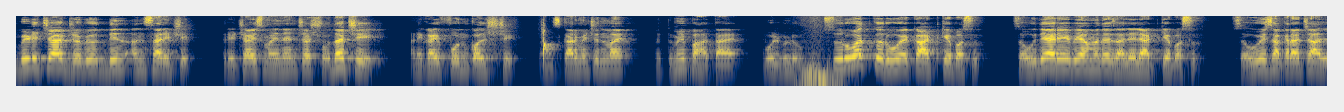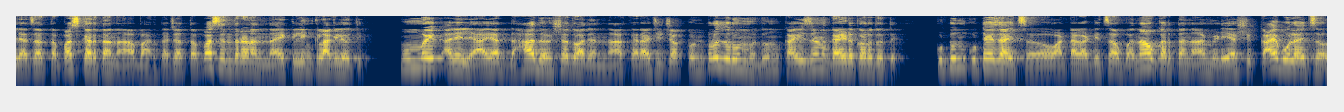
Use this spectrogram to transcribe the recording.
बीडच्या जबीउद्दीन अन्सारीची त्रेचाळीस महिन्यांच्या शोधाची आणि काही फोन कॉल्सची नमस्कार मी चिन्मय तुम्ही पाहताय बोलबिडू सुरुवात करू एका अटकेपासून. सौदी अरेबियामध्ये झालेल्या अटकेपासून. सव्वीस अकराच्या हल्ल्याचा तपास करताना भारताच्या तपास यंत्रणांना एक लिंक लागली होती. मुंबईत आलेल्या या दहा दहशतवाद्यांना कराचीच्या कंट्रोल रूममधून काही जण गाईड करत होते. कुठून कुठे जायचं वाटाघाटीचा बनाव करताना मीडियाशी काय बोलायचं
